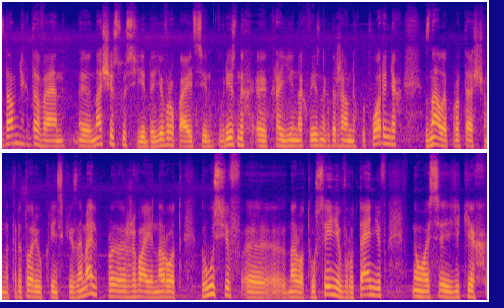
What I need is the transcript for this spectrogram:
З давніх давен е, наші сусіди, європейці в різних е, країнах, в різних державних утвореннях знали про те, що на території українських земель проживає народ русів, е, народ русинів, рутенів, ну, ось яких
